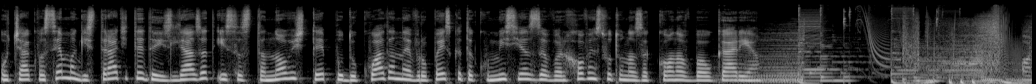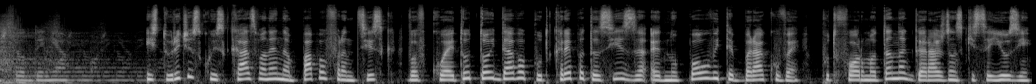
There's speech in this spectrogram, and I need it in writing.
Очаква се магистратите да излязат и със становище по доклада на Европейската комисия за върховенството на закона в България. Още от деня историческо изказване на папа Франциск, в което той дава подкрепата си за еднополовите бракове под формата на граждански съюзи.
